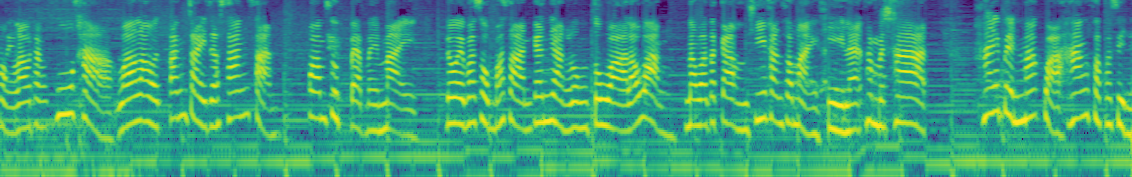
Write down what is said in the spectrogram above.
ของเราทั้งคู่ค่ะ ว่าเราตั้งใจจะสร้างสรรค์ความสุขแบบใหม่ ๆ โดยผสมผสานกันอย่างลงตัวระหว่างนวัตกรรมที่ทันสมัยและธรรมชาติ ให้เป็นมากกว่าห้างสรรพสิน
